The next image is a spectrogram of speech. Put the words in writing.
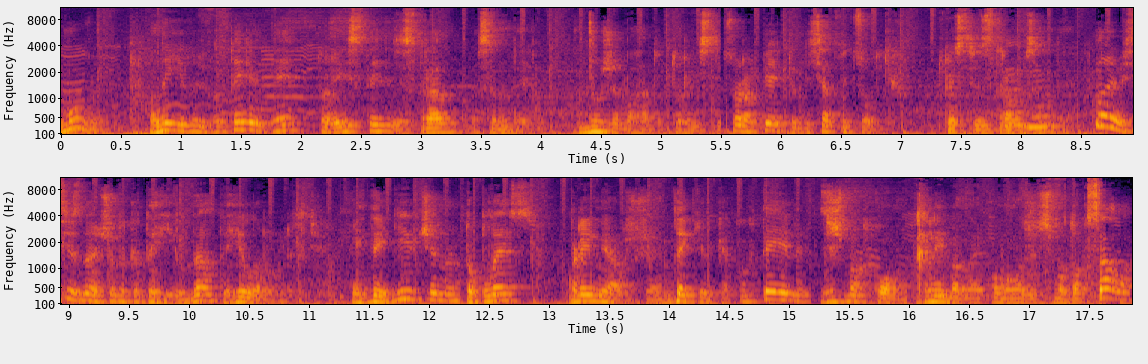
мови, вони їдуть в готелі, де туристи зі стран СНД. Дуже багато туристів. 45-50% туристів зі стран СНД. Ну і всі знають, що таке тагіл, да? тагіла роблять. Йде дівчина, топлес, прийнявши декілька коктейлів зі шматком хліба, на якому лежить шматок сала,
